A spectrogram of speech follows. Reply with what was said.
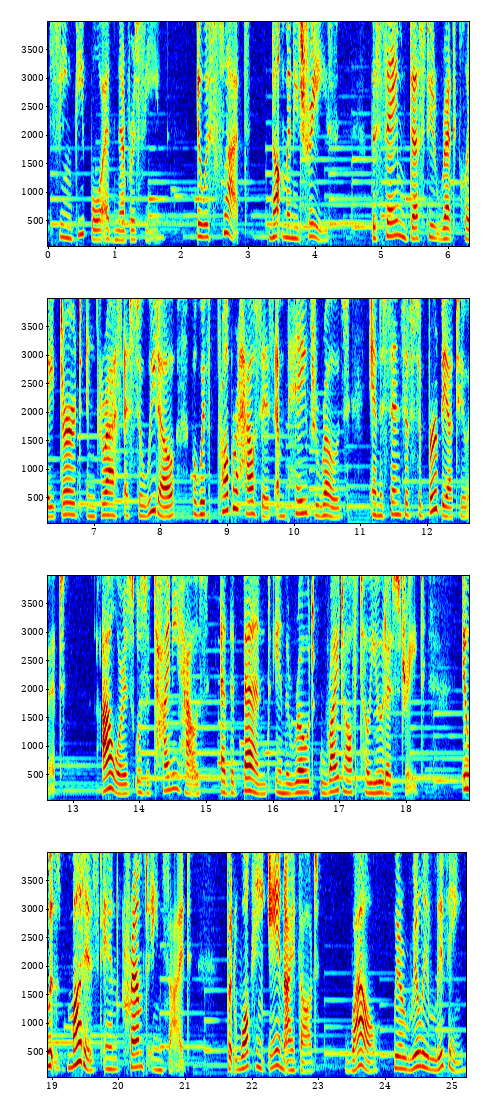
seeing people I'd never seen. It was flat, not many trees, the same dusty red clay dirt and grass as Soweto, but with proper houses and paved roads and a sense of suburbia to it. Ours was a tiny house at the bend in the road right off Toyota Street. It was modest and cramped inside, but walking in, I thought, wow, we're really living.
